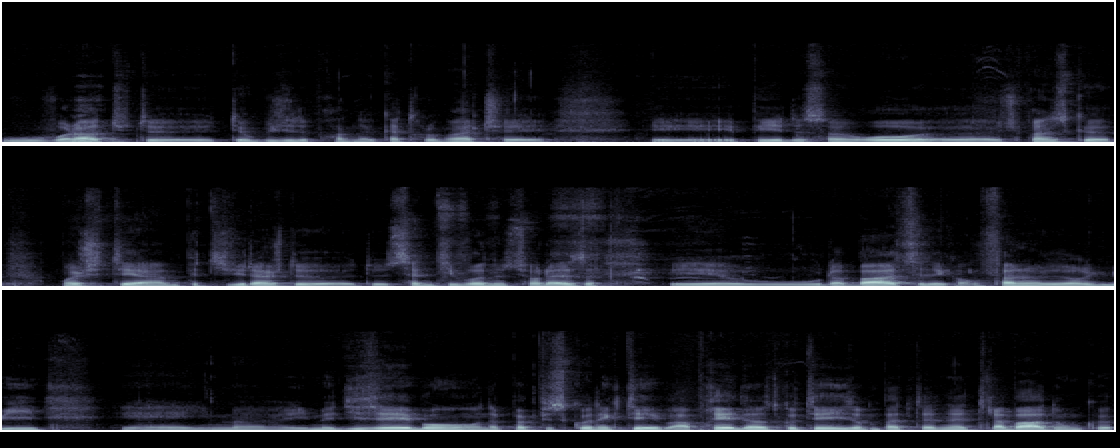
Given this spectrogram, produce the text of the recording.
où voilà, mm-hmm. tu es obligé de prendre 4 matchs et, et, payer 200 euros. Euh, je pense que moi j'étais à un petit village de, de Saint-Yvonne-sur-Lèze et où là-bas c'est des grands fans de rugby et ils me, ils me disaient bon on n'a pas pu se connecter. Après d'un autre côté ils n'ont pas de net là-bas donc euh,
